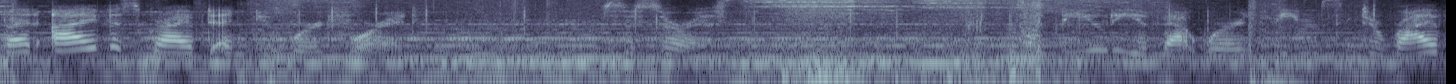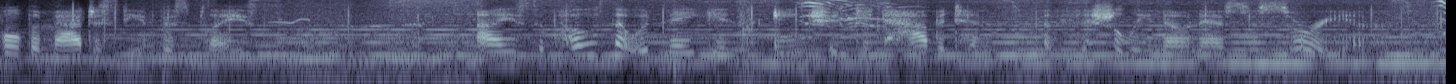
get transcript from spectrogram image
But I've ascribed a new word for it. Susurrus. That word seems to rival the majesty of this place. I suppose that would make its ancient inhabitants officially known as Susurians.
